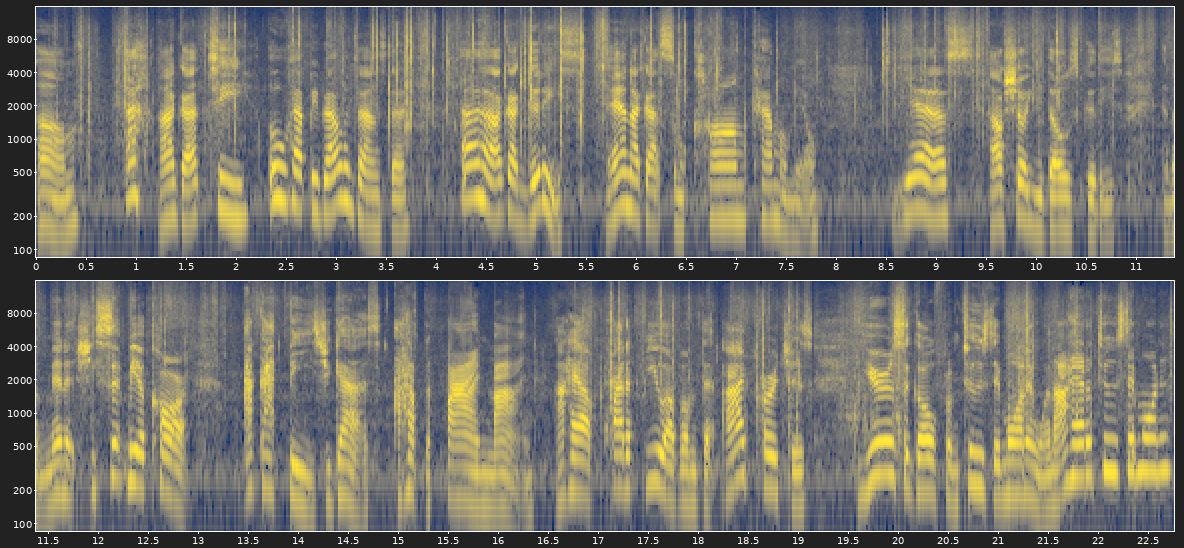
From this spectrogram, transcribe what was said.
um, ah, I got tea. Oh, happy Valentine's Day. Ah, I got goodies. And I got some calm chamomile. Yes, I'll show you those goodies in a minute. She sent me a card. I got these, you guys. I have to find mine. I have quite a few of them that I purchased years ago from Tuesday morning when I had a Tuesday morning.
